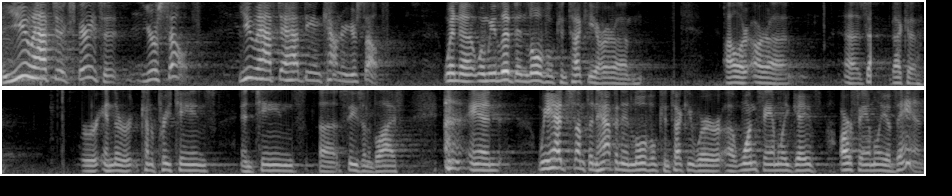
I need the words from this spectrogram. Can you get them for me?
You have to experience it yourself. You have to have the encounter yourself. When, uh, when we lived in Louisville, Kentucky, our, um, our, our uh, uh, Zach and Becca were in their kind of preteens and teens uh, season of life. and we had something happen in Louisville, Kentucky, where uh, one family gave our family a van.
